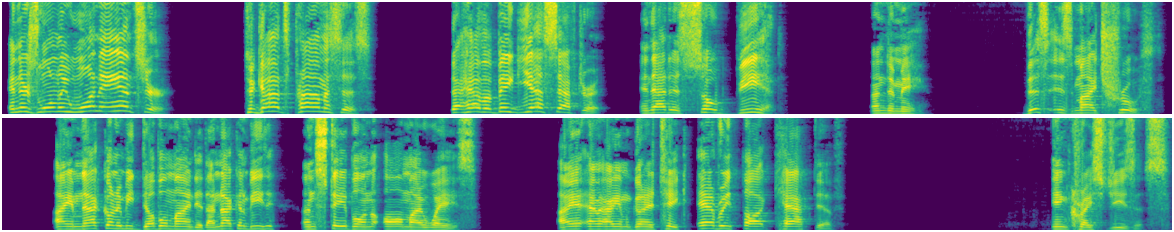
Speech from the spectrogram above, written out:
And there's only one answer to God's promises that have a big yes after it, and that is so be it unto me. This is my truth. I am not going to be double minded. I'm not going to be unstable in all my ways. I am, I am going to take every thought captive in Christ Jesus.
